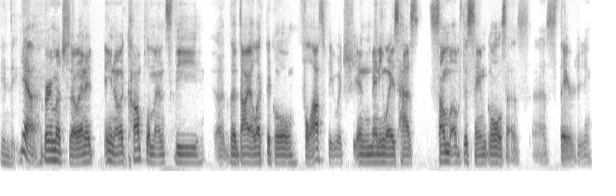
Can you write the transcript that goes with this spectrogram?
In the yeah, very much so, and it you know it complements the uh, the dialectical philosophy, which in many ways has some of the same goals as as theurgy.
